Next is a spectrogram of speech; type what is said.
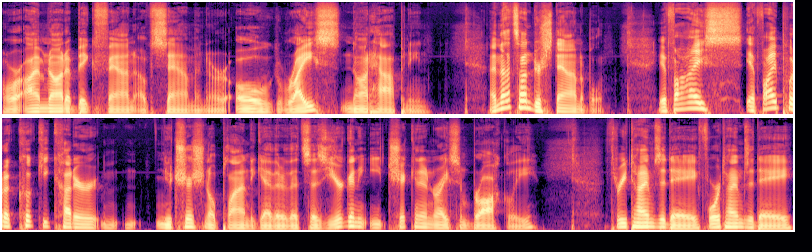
or I'm not a big fan of salmon, or oh, rice, not happening. And that's understandable. If I, if I put a cookie cutter nutritional plan together that says you're going to eat chicken and rice and broccoli three times a day, four times a day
